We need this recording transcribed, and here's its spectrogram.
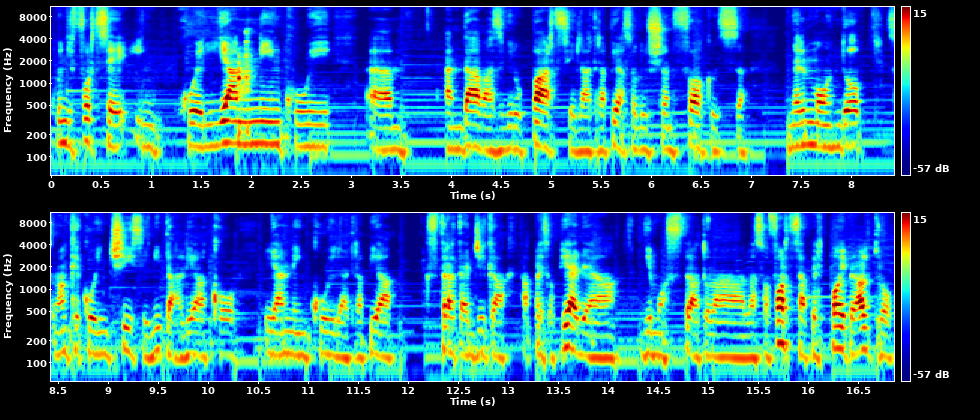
quindi forse in quegli anni in cui ehm, andava a svilupparsi la terapia solution focus nel mondo sono anche coincisi in Italia con gli anni in cui la terapia strategica ha preso piede, ha dimostrato la, la sua forza per poi peraltro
